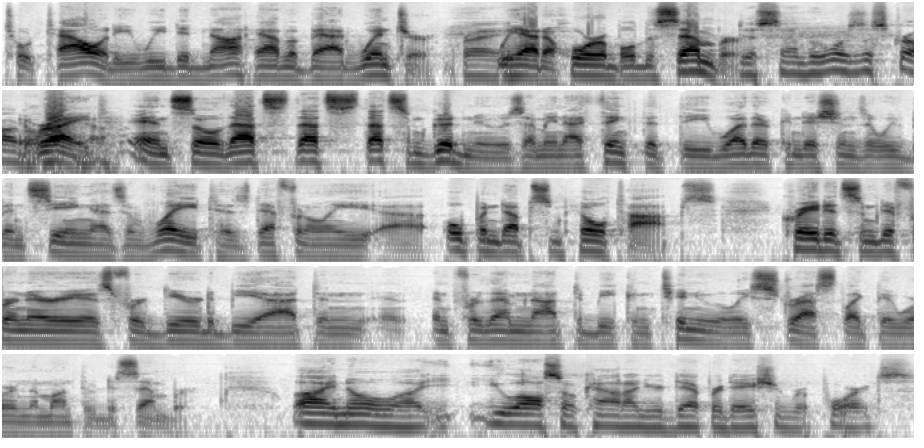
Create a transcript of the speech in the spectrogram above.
totality, we did not have a bad winter. Right. We had a horrible December. December was a struggle. Right, yeah. and so that's that's that's some good news. I mean, I think that the weather conditions that we've been seeing as of late has definitely uh, opened up some hilltops, created some different areas for deer to be at, and and for them not to be continually stressed like they were in the month of December. Well, I know uh, you also count on your depredation reports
